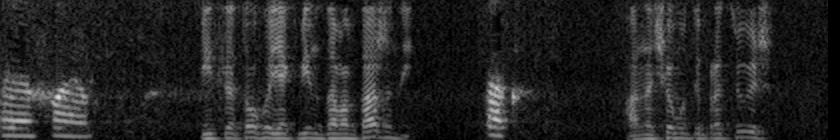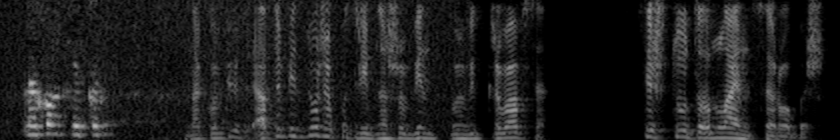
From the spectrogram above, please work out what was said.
е, файл. Після того, як він завантажений, Так, а на чому ти працюєш? на комп'ютері. На комп'ютері. А тобі дуже потрібно, щоб він відкривався. Ти ж тут онлайн все робиш.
